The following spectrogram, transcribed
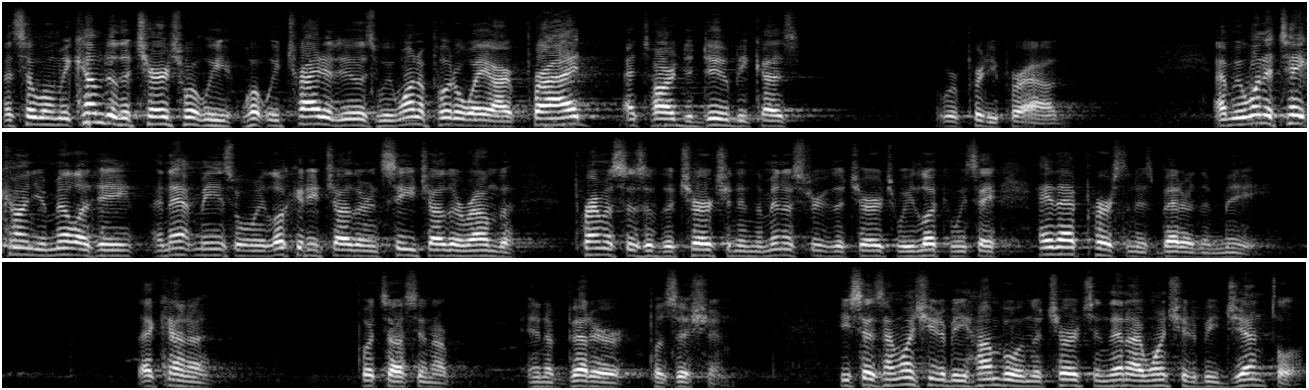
And so when we come to the church, what we, what we try to do is we want to put away our pride. That's hard to do because we're pretty proud. And we want to take on humility, and that means when we look at each other and see each other around the premises of the church and in the ministry of the church, we look and we say, hey, that person is better than me. That kind of puts us in a, in a better position. He says, I want you to be humble in the church, and then I want you to be gentle.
